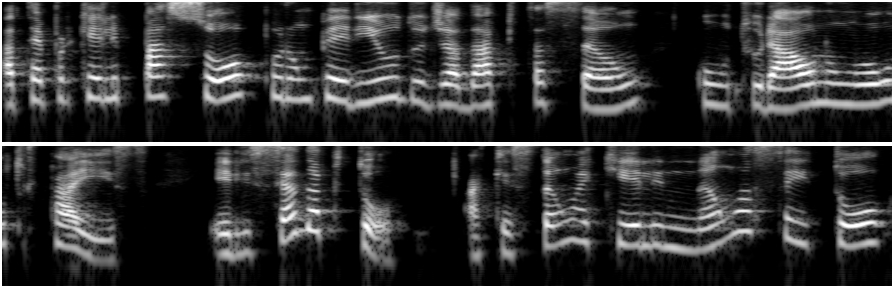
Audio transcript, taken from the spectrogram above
até porque ele passou por um período de adaptação cultural num outro país. Ele se adaptou. A questão é que ele não aceitou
